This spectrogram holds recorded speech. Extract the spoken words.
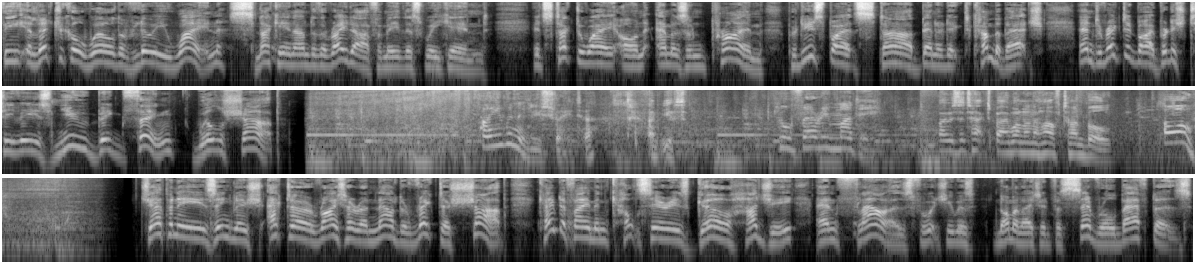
The electrical world of Louis Wain snuck in under the radar for me this weekend. It's tucked away on Amazon Prime, produced by its star Benedict Cumberbatch, and directed by British TV's new big thing, Will Sharpe. Are you an illustrator? Um, yes. You're very muddy. I was attacked by a one and a half ton bull. Oh, Japanese English actor, writer, and now director Sharpe came to fame in cult series Giri/Haji and Flowers, for which he was nominated for several BAFTAs.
